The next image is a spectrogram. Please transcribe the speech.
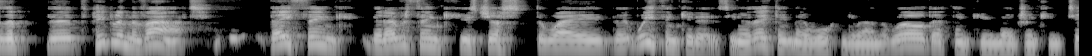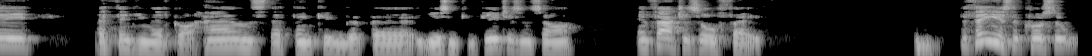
So the, the people in the vat, they think that everything is just the way that we think it is. You know, they think they're walking around the world, they're thinking they're drinking tea, they're thinking they've got hands, they're thinking that they're using computers and so on. In fact, it's all fake. The thing is, of course, that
